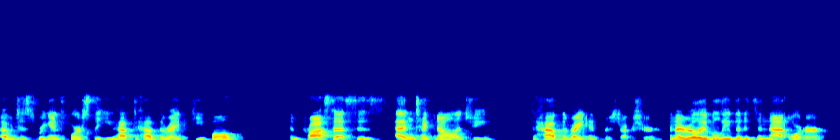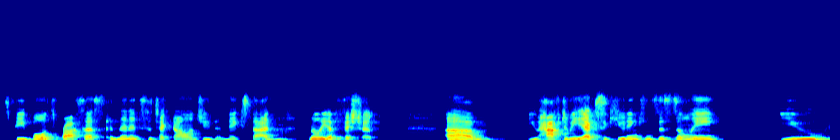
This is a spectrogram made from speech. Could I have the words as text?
I would just reinforce that you have to have the right people and processes and technology to have the right infrastructure. And I really believe that it's in that order: it's people, it's process, and then it's the technology that makes that mm-hmm. really efficient. Um, you have to be executing consistently. You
